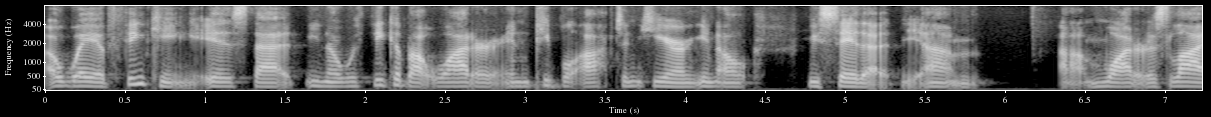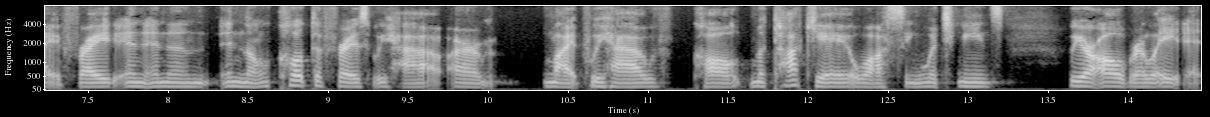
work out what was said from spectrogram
a way of thinking is that you know we think about water and people often hear you know we say that um, um, water is life, right? And, and in, in the Lakota phrase we have our life we have called Mitakuye Oyasin, which means we are all related.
